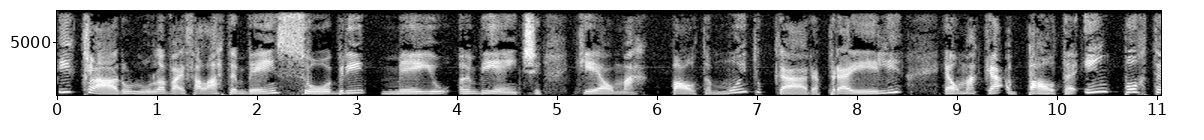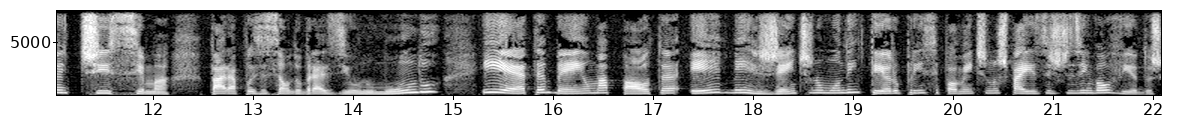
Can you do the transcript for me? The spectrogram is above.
E, claro, Lula vai falar também sobre meio ambiente, que é uma pauta muito cara para ele, é uma pauta importantíssima para a posição do Brasil no mundo e é também uma pauta emergente no mundo inteiro, principalmente nos países desenvolvidos.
